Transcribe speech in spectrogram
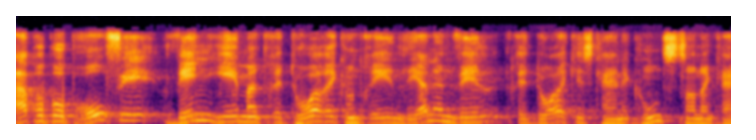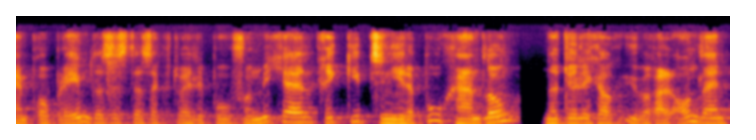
Apropos Profi, wenn jemand Rhetorik und Reden lernen will, Rhetorik ist keine Kunst, sondern kein Problem. Das ist das aktuelle Buch von Michael. Krieg gibt's in jeder Buchhandlung, natürlich auch überall online.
